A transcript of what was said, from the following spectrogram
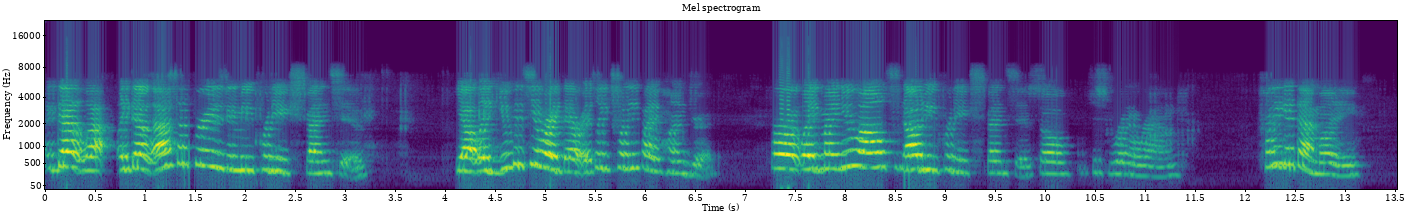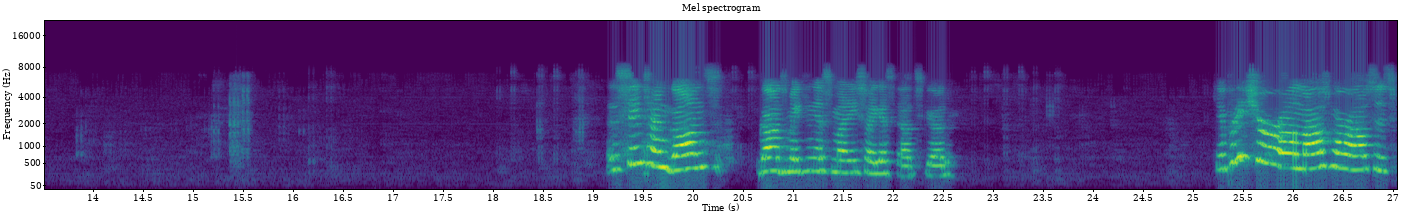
Like that, la like that last upgrade is gonna be pretty expensive. Yeah, like you can see right there. It's like 2500 For like my new elves, that would be pretty expensive. So just run around. Try to get that money. At the same time, Gon's, Gon's making us money, so I guess that's good. I'm pretty sure uh, Miles Morales is,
